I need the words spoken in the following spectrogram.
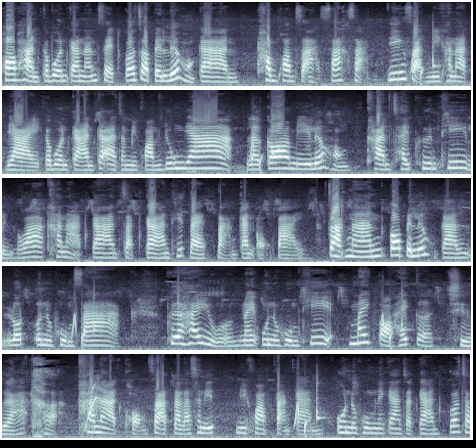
พอผ่านกระบวนการนั้นเสร็จก็จะเป็นเรื่องของการทำความสะอาดซากสัตว์ ยิ่งสัตว์มีขนาดใหญ่กระบวนการก็อาจจะมีความยุ่งยาก แล้วก็มีเรื่องของการใช้พื้นที่หรือว่าขนาดการจัดการที่แตกต่างกันออกไป จากนั้นก็เป็นเรื่องของการลดอุณหภูมิซาก เพื่อให้อยู่ในอุณหภูมิที่ไม่ก่อให้เกิดเชื้อค่ะ ขนาดของสัตว์แต่ละชนิดมีความต่างกัน อุณหภูมิในการจัดการก็จะ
